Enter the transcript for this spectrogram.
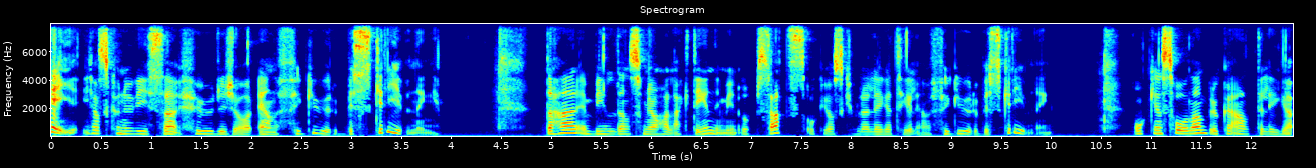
Hej! Jag ska nu visa hur du gör en figurbeskrivning. Det här är bilden som jag har lagt in i min uppsats och jag skulle vilja lägga till en figurbeskrivning. Och en sådan brukar alltid ligga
